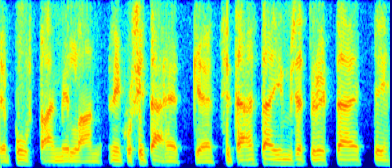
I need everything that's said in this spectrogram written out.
ja puhtaimmillaan niin kuin sitä hetkeä. Et sitä, sitä ihmiset yrittää etsiä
